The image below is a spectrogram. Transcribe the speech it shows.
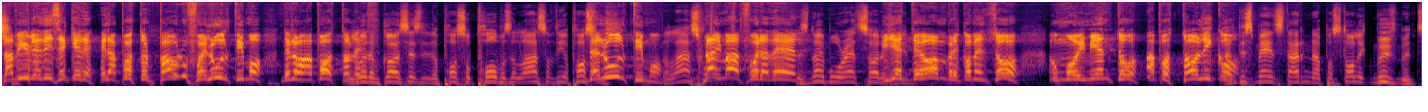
La. Biblia dice que el apóstol Pablo fue el último de los The word apóstoles. of God says that the apostle Paul was the last of the apostles. Del último. The last No hay más fuera de él. Y este hombre comenzó un movimiento apostólico And this man started an apostolic movement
